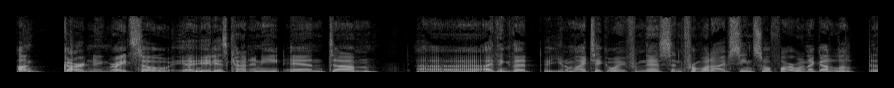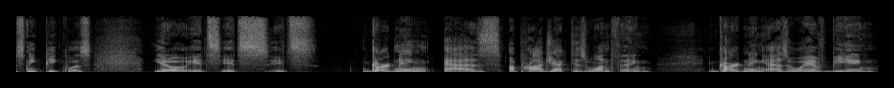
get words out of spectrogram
on gardening, right? So it is kind of neat, and um, uh, I think that you know my takeaway from this and from what I've seen so far, when I got a little a sneak peek, was you know, it's it's it's gardening as a project is one thing, gardening as a way of being,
